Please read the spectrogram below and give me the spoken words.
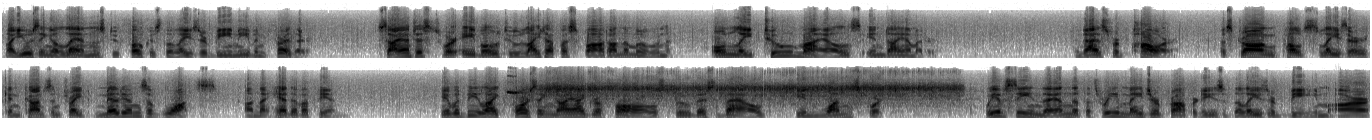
by using a lens to focus the laser beam even further, scientists were able to light up a spot on the moon only two miles in diameter. And as for power, a strong pulse laser can concentrate millions of watts on the head of a pin. It would be like forcing Niagara Falls through this valve in one squirt. We have seen then that the three major properties of the laser beam are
